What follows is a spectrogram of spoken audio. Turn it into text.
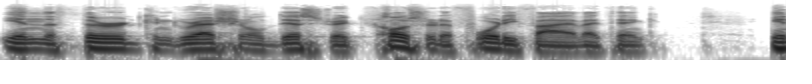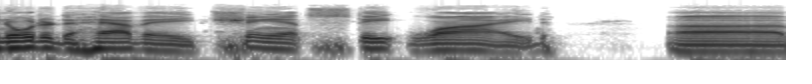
in the third congressional district, closer to 45, I think in order to have a chance statewide, uh,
